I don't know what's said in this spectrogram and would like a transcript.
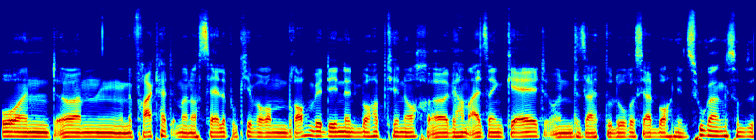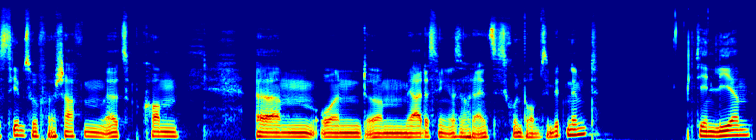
Und ähm, fragt halt immer noch Caleb, okay, warum brauchen wir den denn überhaupt hier noch? Äh, wir haben all sein Geld und sagt Dolores, ja, wir brauchen den Zugang zum System zu verschaffen, äh, zu bekommen. Ähm, und ähm, ja, deswegen ist auch der einzige Grund, warum sie mitnimmt den Liam.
